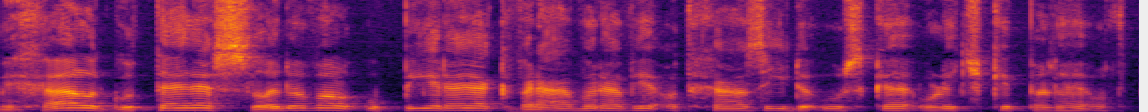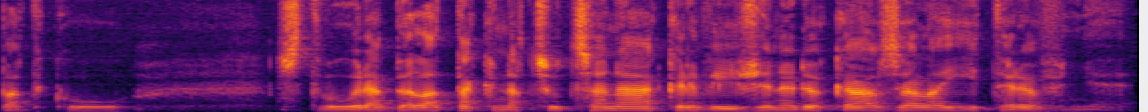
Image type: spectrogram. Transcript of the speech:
Michal Guterres sledoval upíra, jak v Rávoravě odchází do úzké uličky plné odpadků. Stvůra byla tak nacucená krví, že nedokázala jít rovně.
